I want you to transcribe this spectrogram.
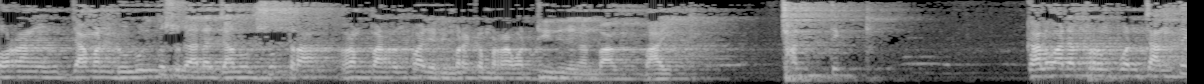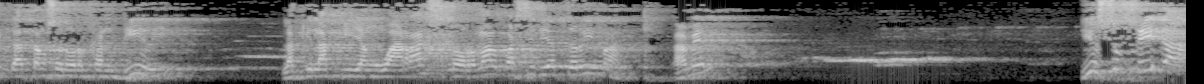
orang zaman dulu itu sudah ada jalur sutra, rempah-rempah jadi mereka merawat diri dengan baik. Cantik. Kalau ada perempuan cantik datang sodorkan diri, laki-laki yang waras normal pasti dia terima. Amin. Yusuf tidak.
